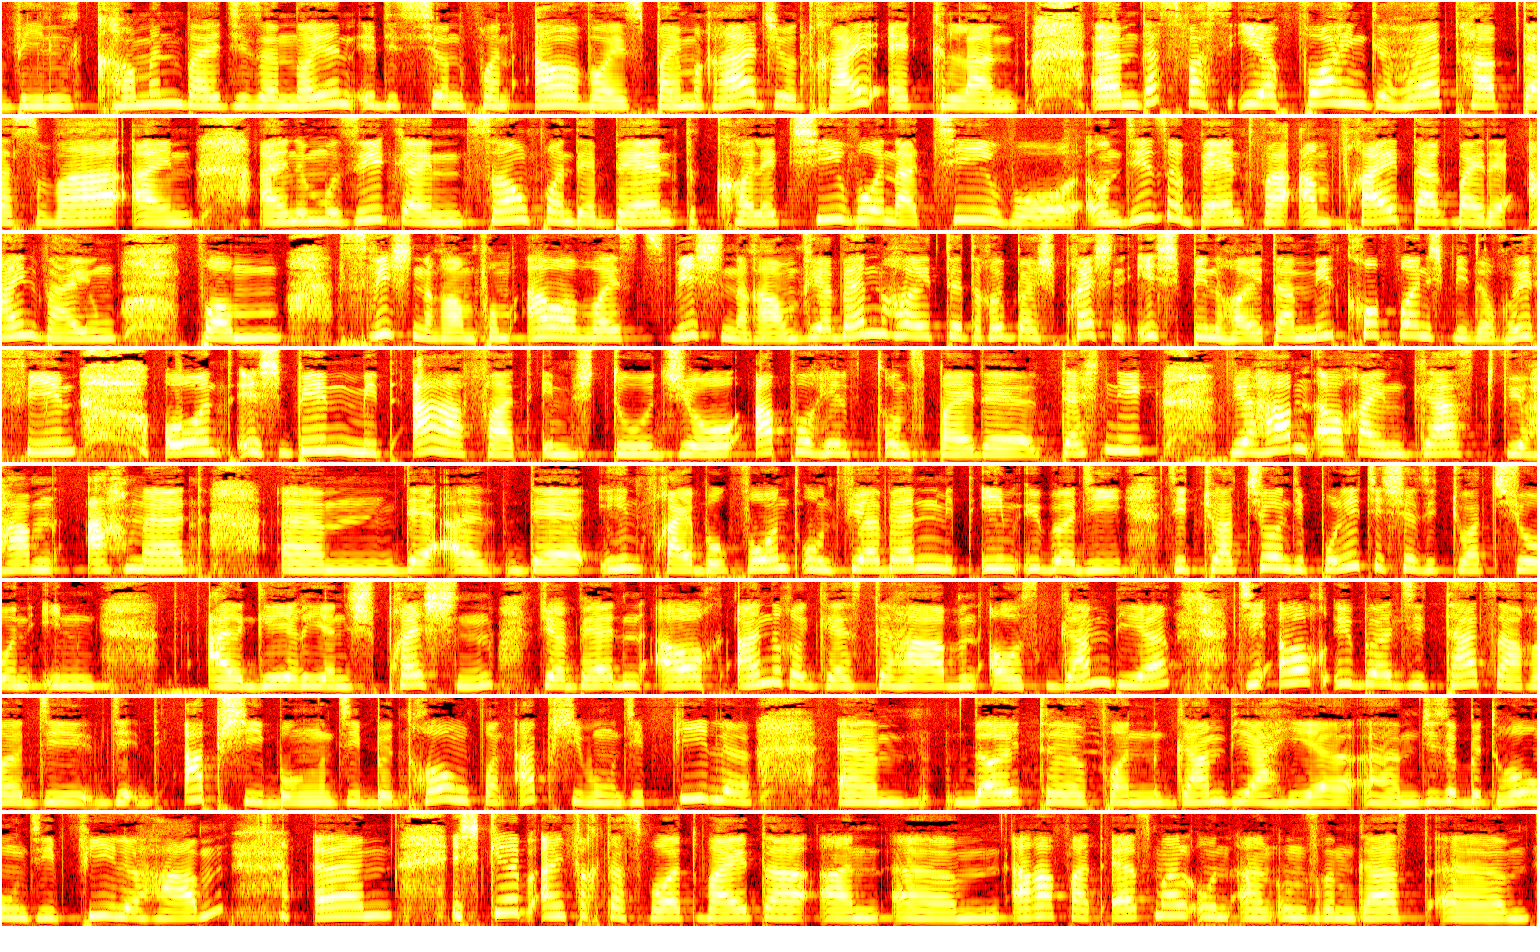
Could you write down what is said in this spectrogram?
Willkommen bei dieser neuen Edition von Our Voice beim Radio Dreieckland. Ähm, das, was ihr vorhin gehört habt, das war ein, eine Musik, ein Song von der Band Collectivo Nativo. Und diese Band war am Freitag bei der Einweihung vom Zwischenraum, vom Our Voice Zwischenraum. Wir werden heute darüber sprechen. Ich bin heute am Mikrofon, ich bin Rüfin und ich bin mit Arafat im Studio. Apo hilft uns bei der Technik. Wir haben auch einen Gast, wir haben Ahmed, ähm, der, äh, der in Freiburg wohnt. Und wir werden mit ihm über die Situation, die politische Situation in Algerien sprechen. Wir werden auch andere Gäste haben aus Gambia, die auch über die Tatsache, die, die, Abschiebung, die Bedrohung von Abschiebung, die viele ähm, Leute von Gambia hier, ähm, diese Bedrohung, die viele haben. Ähm, ich gebe einfach das Wort weiter an ähm, Arafat erstmal und an unseren Gast ähm,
